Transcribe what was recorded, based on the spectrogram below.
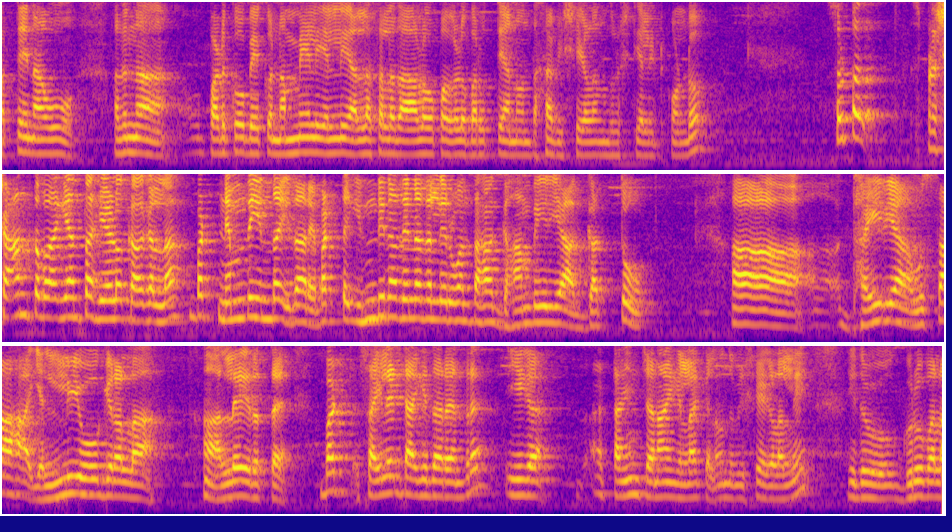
ಮತ್ತೆ ನಾವು ಅದನ್ನು ಪಡ್ಕೋಬೇಕು, ನಮ್ಮ ಮೇಲೆ ಎಲ್ಲಿ ಅಲ್ಲಸಲ್ಲದ ಆರೋಪಗಳು ಬರುತ್ತೆ ಅನ್ನುವಂತಹ ವಿಷಯಗಳನ್ನು ದೃಷ್ಟಿಯಲ್ಲಿಟ್ಕೊಂಡು ಸ್ವಲ್ಪ ಪ್ರಶಾಂತವಾಗಿ ಅಂತ ಹೇಳೋಕ್ಕಾಗಲ್ಲ ಬಟ್ ನೆಮ್ಮದಿಯಿಂದ ಇದ್ದಾರೆ. ಬಟ್ ಇಂದಿನ ದಿನದಲ್ಲಿರುವಂತಹ ಗಾಂಭೀರ್ಯ, ಗತ್ತು ಧೈರ್ಯ, ಉತ್ಸಾಹ ಎಲ್ಲಿ ಹೋಗಿರಲ್ಲ, ಅಲ್ಲೇ ಇರುತ್ತೆ. ಬಟ್ ಸೈಲೆಂಟ್ ಆಗಿದ್ದಾರೆ ಅಂದರೆ ಈಗ ಟೈಮ್ ಚೆನ್ನಾಗಿಲ್ಲ. ಕೆಲವೊಂದು ವಿಷಯಗಳಲ್ಲಿ ಇದು ಗುರುಬಲ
